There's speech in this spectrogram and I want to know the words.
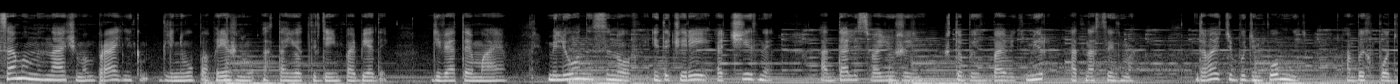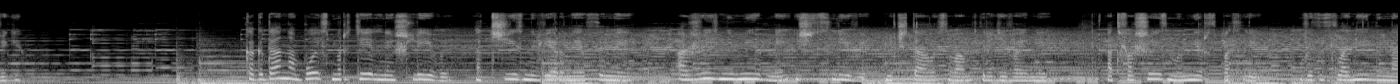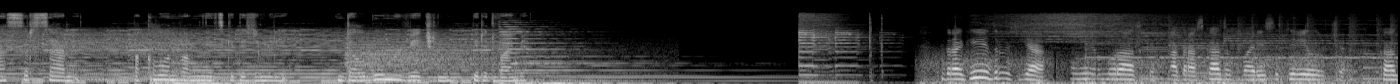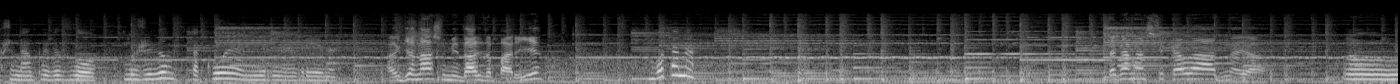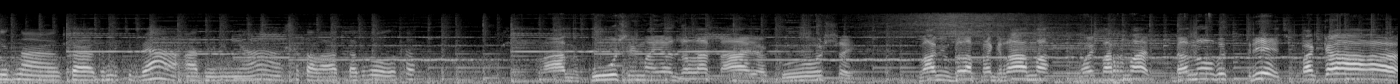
Самым значимым праздником для него по-прежнему остается День Победы – 9 мая. Миллионы сынов и дочерей отчизны отдали свою жизнь, чтобы избавить мир от нацизма. Давайте будем помнить об их подвиге. Когда на бой смертельный шли вы, отчизны верные сыны, о жизни мирной и счастливой мечталось вам среди войны. От фашизма мир спасли, вы заслонили нас сердцами. Поклон вам низкий до земли, долгу мы вечным перед вами. Дорогие друзья, у меня мурашки от рассказов Бориса Кирилловича. Как же нам повезло. Мы живем в такое мирное время. А где наша медаль за пари? Вот она. Так она шоколадная. Ну, не знаю, как для тебя, а для меня шоколад как золото. Ладно, кушай, моя золотая, кушай. С вами была программа «Мой формат». До новых встреч. Пока!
